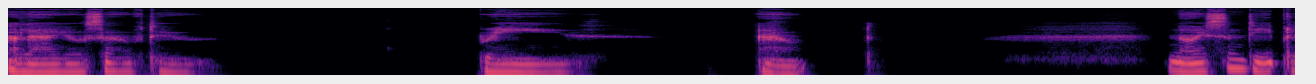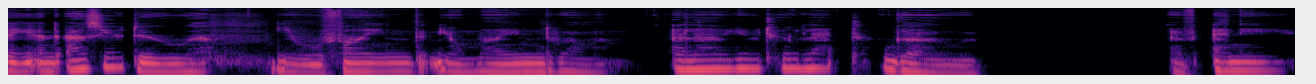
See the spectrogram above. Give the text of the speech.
Allow yourself to breathe out nice and deeply, and as you do, you will find that your mind will allow you to let go of any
